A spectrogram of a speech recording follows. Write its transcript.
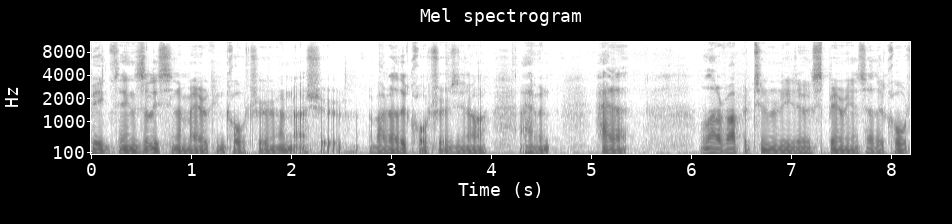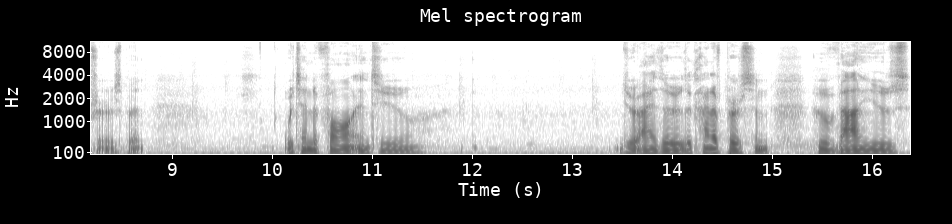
big things, at least in American culture, I'm not sure about other cultures, you know, I haven't had a, a lot of opportunity to experience other cultures, but we tend to fall into you're either the kind of person who values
